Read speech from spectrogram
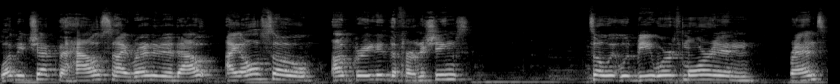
Let me check the house. I rented it out. I also upgraded the furnishings. So it would be worth more in rent.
